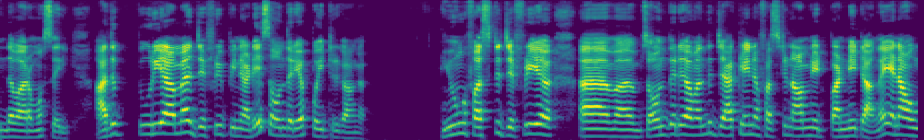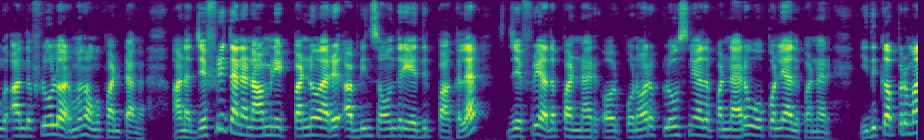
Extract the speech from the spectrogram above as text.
இந்த வாரமும் சரி. அது புரியாமல் ஜெஃப்ரி பின்னாடியே சௌந்தர்யா போயிட்டுருக்காங்க இவங்க ஃபஸ்ட்டு ஜெஃப்ரியை சௌந்தர்யா வந்து ஜாக்லினை ஃபஸ்ட்டு நாமினேட் பண்ணிட்டாங்க. ஏன்னா அவங்க அந்த ஃப்ளோவில் வரும்போது அவங்க பண்ணிட்டாங்க. ஆனால் ஜெஃப்ரி தன்னை நாமினேட் பண்ணுவார் அப்படின்னு சௌந்தர்யா எதிர்பார்க்கல. ஜெஃப்ரி அதை பண்ணார். அவர் போன வாரம் க்ளோஸ்லேயும் அதை பண்ணார் ஓப்பன்லேயும் அதை பண்ணார். இதுக்கப்புறமா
